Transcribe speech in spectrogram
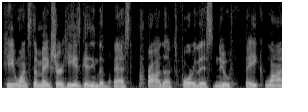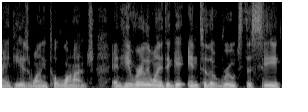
He wants to make sure he is getting the best product for this new fake line he is wanting to launch. And he really wanted to get into the roots to see.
